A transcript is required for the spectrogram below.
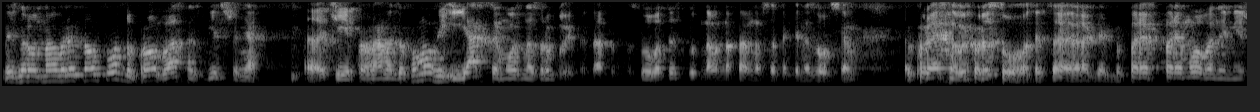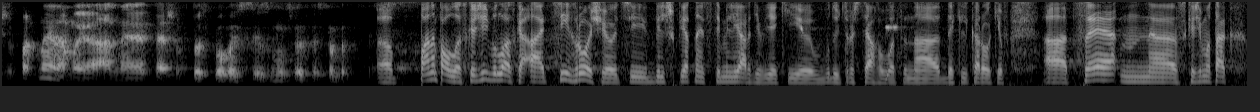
міжнародного валютного фонду, про власне збільшення е, цієї програми допомоги і як це можна зробити. Да? Слово тиск тут напевно все таки не зовсім коректно використовувати. Це якби пере- перемовини між партнерами, а не те, що хтось когось змушує щось робити. Е, Пане Павло, скажіть, будь ласка, а ці гроші, оці більше 15 мільярдів, які будуть розтягувати на декілька років, це, е, скажімо так,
